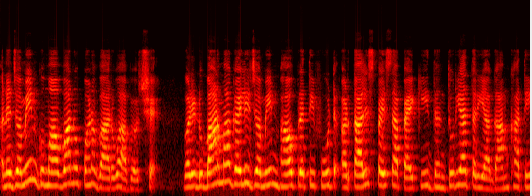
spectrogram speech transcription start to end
અને જમીન ગુમાવવાનો પણ વારો આવ્યો છે. વળી ડુબાણમાં ગયેલી જમીન ભાવ પ્રતિ ફૂટ અડતાલીસ પૈસા પૈકી ધંતુરિયા તરિયા ગામ ખાતે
